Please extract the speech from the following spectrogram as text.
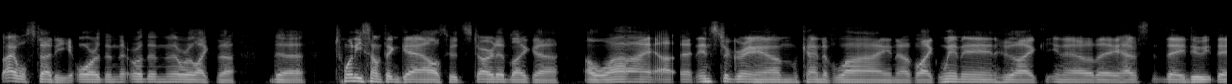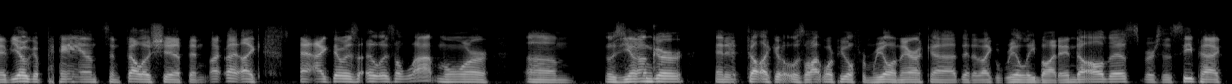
Bible study, or then there, or then there were like the the 20 something gals who'd started like a a line uh, an Instagram kind of line of like women who like you know they have they do they have yoga pants and fellowship and like like like there was it was a lot more um it was younger and it felt like it was a lot more people from real America that had like really bought into all this versus CPAC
